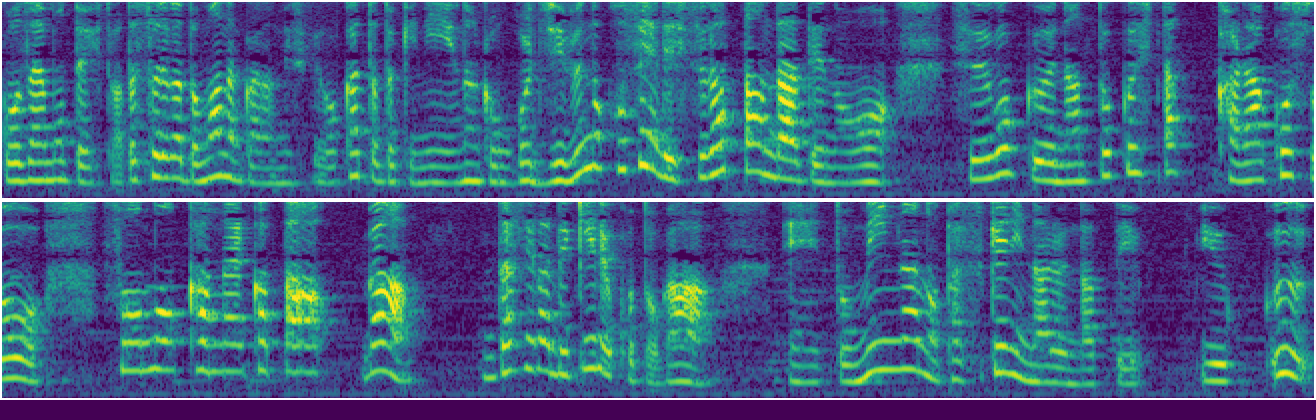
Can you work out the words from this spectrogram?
講座持ってる人私それがど真ん中なんですけど分かった時になんかもうこれ自分の個性で質だったんだっていうのをすごく納得したからこそその考え方が私ができることが、えーと、みんなの助けになるんだっていういう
